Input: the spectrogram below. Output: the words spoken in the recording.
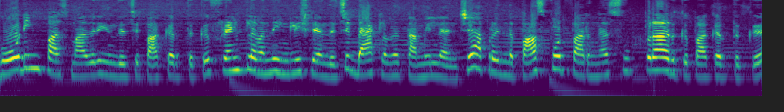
போர்டிங் பாஸ் மாதிரி இருந்துச்சு பார்க்கறதுக்கு. ஃப்ரண்ட்ல வந்து இங்கிலீஷில் இருந்துச்சு பேக்கில் வந்து தமிழில் இருந்துச்சு. அப்புறம் இந்த பாஸ்போர்ட் பாருங்க சூப்பராக இருக்குது பார்க்கறதுக்கு.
